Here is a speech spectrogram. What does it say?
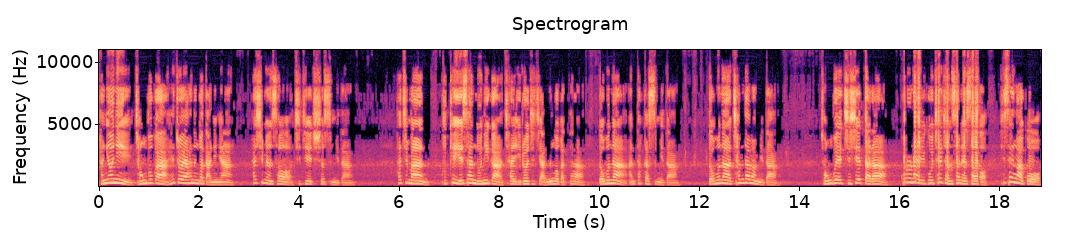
당연히 정부가 해줘야 하는 것 아니냐 하시면서 지지해 주셨습니다. 하지만 국회 예산 논의가 잘 이루어지지 않는 것 같아 너무나 안타깝습니다. 너무나 참담합니다. 정부의 지시에 따라 코로나19 최전선에서 희생하고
